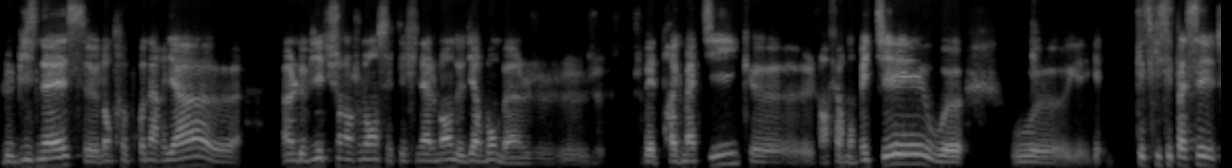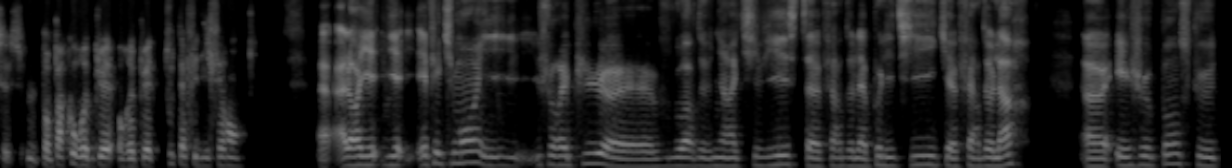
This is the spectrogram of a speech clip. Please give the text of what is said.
le, business, l'entrepreneuriat, un levier de changement, c'était finalement de dire bon ben je, vais être pragmatique, je vais en faire mon métier ou, qu'est-ce qui s'est passé? Ton parcours aurait pu, être tout à fait différent. Euh, alors, effectivement, j'aurais pu euh, vouloir devenir activiste, euh, faire de la politique, faire de l'art. et je pense que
